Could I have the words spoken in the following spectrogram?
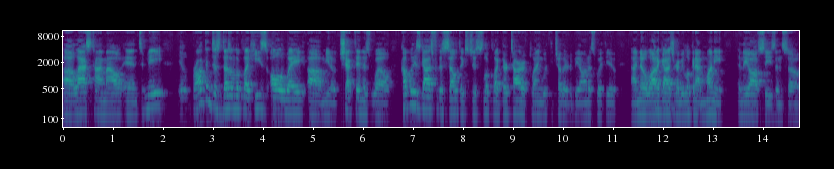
uh, last time out, and to me, it, Brogdon just doesn't look like he's all the way, um, you know, checked in as well. A couple of these guys for the Celtics just look like they're tired of playing with each other. To be honest with you, I know a lot of guys are going to be looking at money in the offseason. So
